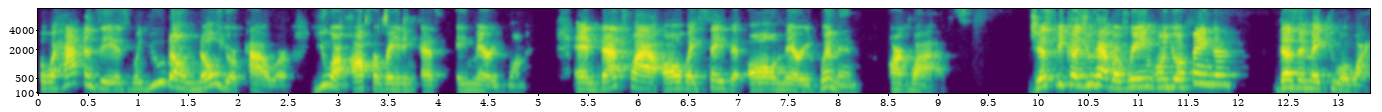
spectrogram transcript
But what happens is when you don't know your power, you are operating as a married woman. And that's why I always say that all married women aren't wives. Just because you have a ring on your finger doesn't make you a wife.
